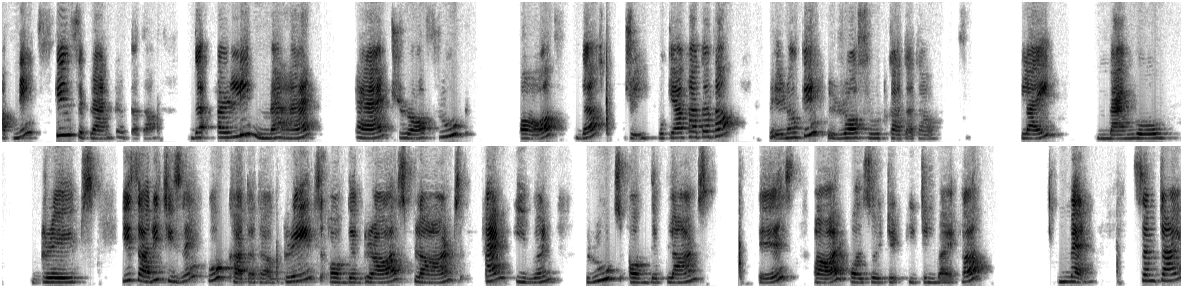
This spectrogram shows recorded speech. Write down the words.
अपने स्किल से प्लान करता था। The early man ate raw fruit of the tree वो क्या खाता था? पेड़ों के रॉ फ्रूट खाता था। लाइक मैंगो ग्रेप्स ये सारी चीज़ें वो खाता था। Grains of the grass plants and even roots of the plants is are also eaten by a man. Sometimes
